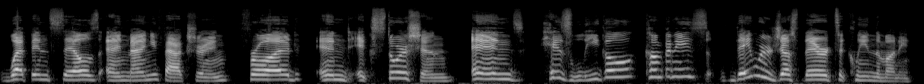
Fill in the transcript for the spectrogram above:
weapons sales and manufacturing, fraud, and extortion. And his legal companies, they were just there to clean the money.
